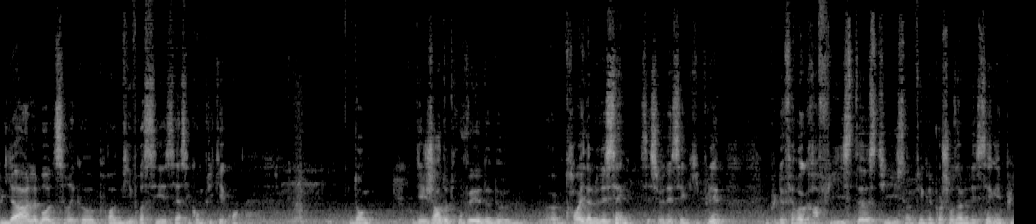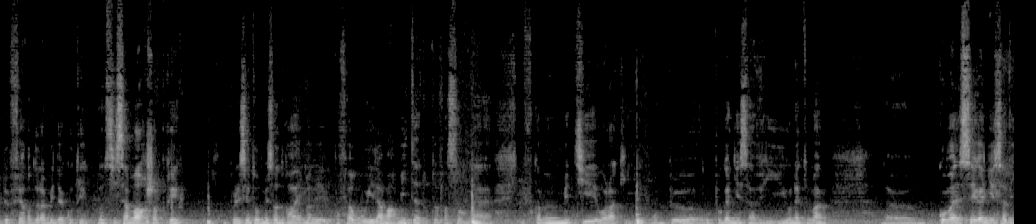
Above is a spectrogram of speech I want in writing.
Bilal, bon, c'est vrai que pour en vivre, c'est, assez compliqué. Quoi. Donc, déjà de trouver un travail dans le dessin, c'est le dessin qui plaît. Et puis de faire graphiste, styliste, enfin quelque chose dans le dessin, et puis de faire de la BD à côté. Donc si ça marche après, il peut laisser tomber son travail, mais pour faire bouillir la marmite, de toute façon, ben, il faut quand même un métier voilà, qui, on, peut, euh, on gagner sa vie honnêtement. Euh, commencer à gagner sa vie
